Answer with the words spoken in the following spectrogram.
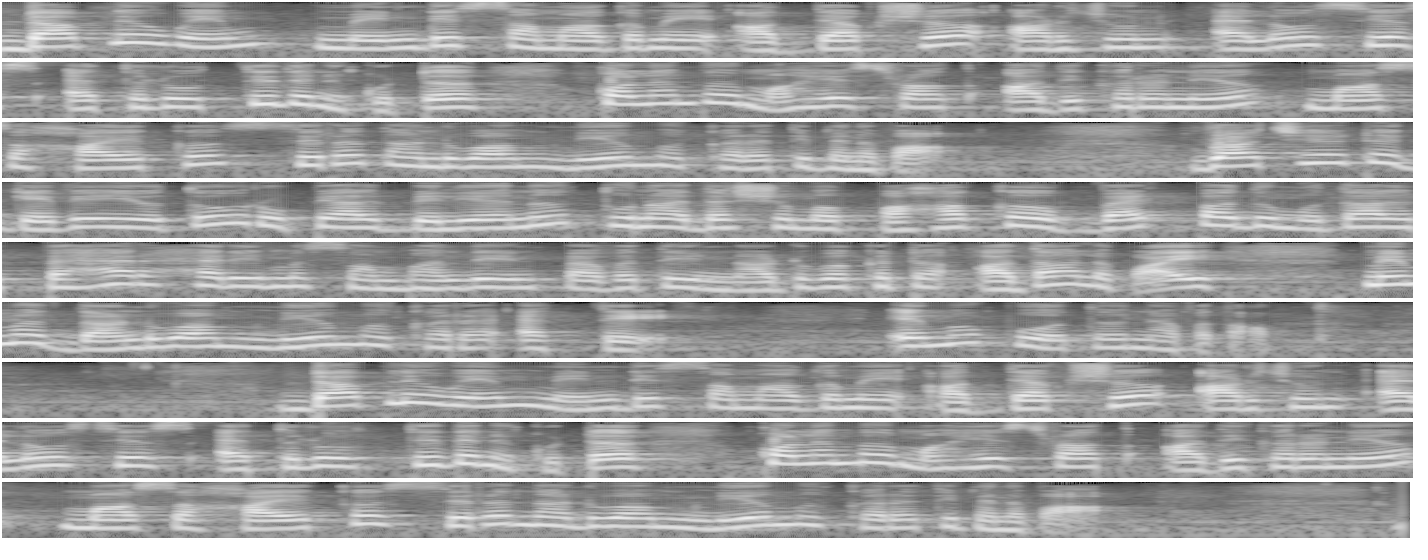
WM මෙන්ඩිස් සමාගමේ අධ්‍යක්ෂ අර්ජුන් ඇලෝසියස් ඇතුළු තිදෙනෙකුට කොළඹ මහේස්ත්‍රාත් අධිකරණය මාස 6ක සිර දඬුවම් නියම කර තිබෙනවා. රජයට ගෙවිය යුතු රුපියල් බිලියන 3.5ක වැට්පදු මුදල් පැහැර හැරීම සම්බන්ධයෙන් පැවති නඩුවකට අදාළවයි මෙම දඬුවම් නියම කර ඇත්තේ. එම පුවත නැවතත්. WM මෙන්ඩිස් සමාගමේ අධ්‍යක්ෂ අර්ජුන් ඇලෝසියස් ඇතුළු තිදෙනෙකුට කොළඹ මහේස්ත්‍රාත් අධිකරණය මාස 6ක සිර නඩුවම් නියම කර තිබෙනවා.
